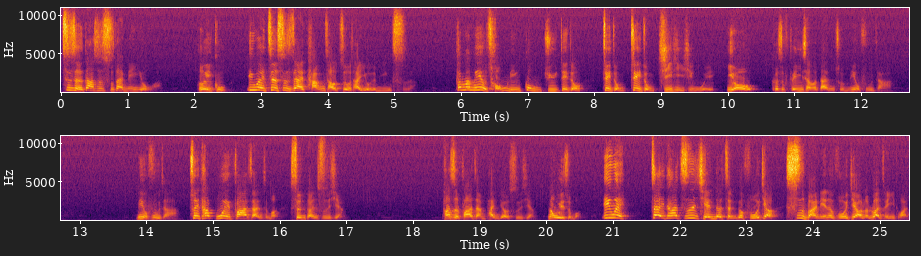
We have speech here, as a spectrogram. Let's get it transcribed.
智者大师时代没有啊，何以故？因为这是在唐朝之后才有的名词啊，他们没有丛林共居这种这种这种集体行为，有，可是非常的单纯，没有复杂，没有复杂，所以他不会发展什么僧团思想。他是发展叛教思想，那为什么？因为在他之前的整个佛教四百年的佛教呢，乱成一团，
